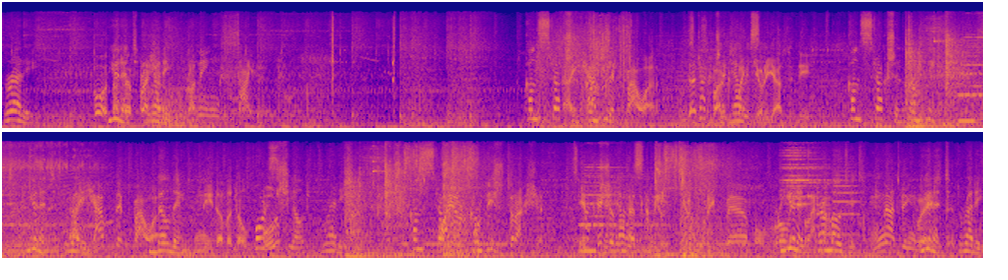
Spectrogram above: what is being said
ready. Good Unit ready. Running silent. I Construction the complete. power. That Structure sparks my curiosity. Construction complete. Unit I ready. have the power. Building. Need a little Force boost? shield ready. Construction. Fire Construction for complete. destruction. Efficient and clean. Prepare for rolling Unit blackout. promoted. Nothing Unit ready.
